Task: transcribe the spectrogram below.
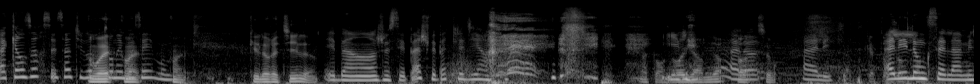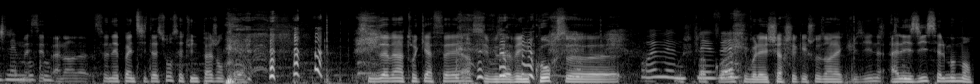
à 15h, c'est ça Tu dois Ouais, retourner ouais, bosser bon. Quelle heure est-il Eh ben, je sais pas, je vais pas te le dire. Attends, je regarde l'heure. Ah, alors- c'est bon. Allez, 14 elle est longue celle-là, mais je l'aime beaucoup. ah non, ce n'est pas une citation, c'est une page entière. si vous avez un truc à faire, si vous avez une course, euh, Ouais, même quoi, si vous voulez aller chercher quelque chose dans la cuisine, allez-y, c'est le moment.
